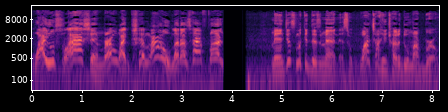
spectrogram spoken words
Why you slashing, bro? Like, chill out. Let us have fun. Man, just look at this madness. Watch how he try to do my bro.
